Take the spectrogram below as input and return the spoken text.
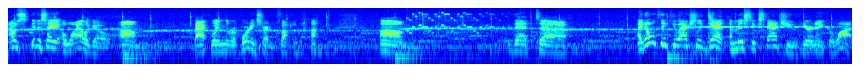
I was gonna say a while ago, um, back when the recording started fucking up, um, that, uh, I don't think you actually get a mystic statue here in Angkor Wat.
